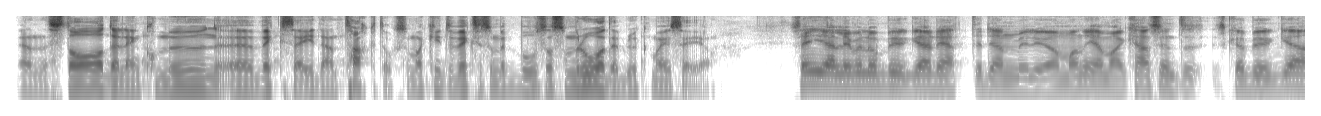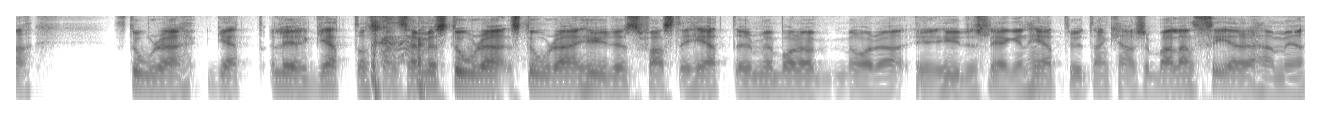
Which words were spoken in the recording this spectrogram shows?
en stad eller en kommun eh, växa i den takt också. Man kan ju inte växa som ett bostadsområde brukar man ju säga. Sen gäller det väl att bygga rätt i den miljö man är. Man kanske inte ska bygga stora get, eller getton ska säga, med stora, stora hyresfastigheter med bara, bara eh, hyreslägenheter utan kanske balansera det här med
